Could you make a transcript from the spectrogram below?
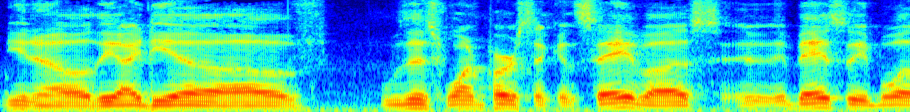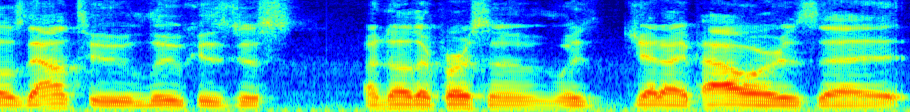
you know the idea of this one person can save us. It basically boils down to Luke is just another person with Jedi powers that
